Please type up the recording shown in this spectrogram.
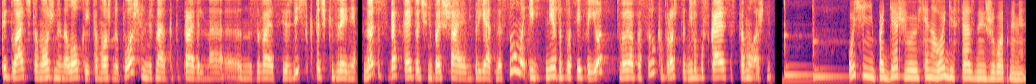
ты платишь таможенный налог или таможенную пошлину, не знаю, как это правильно э, называется с юридической точки зрения, но это всегда какая-то очень большая неприятная сумма, и не заплатив ее, твоя посылка просто не выпускается с таможни. Очень поддерживаю все налоги, связанные с животными.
